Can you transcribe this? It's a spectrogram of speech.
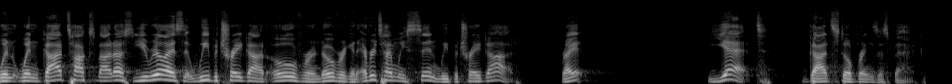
When, when God talks about us, you realize that we betray God over and over again. Every time we sin, we betray God, right? Yet, God still brings us back.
